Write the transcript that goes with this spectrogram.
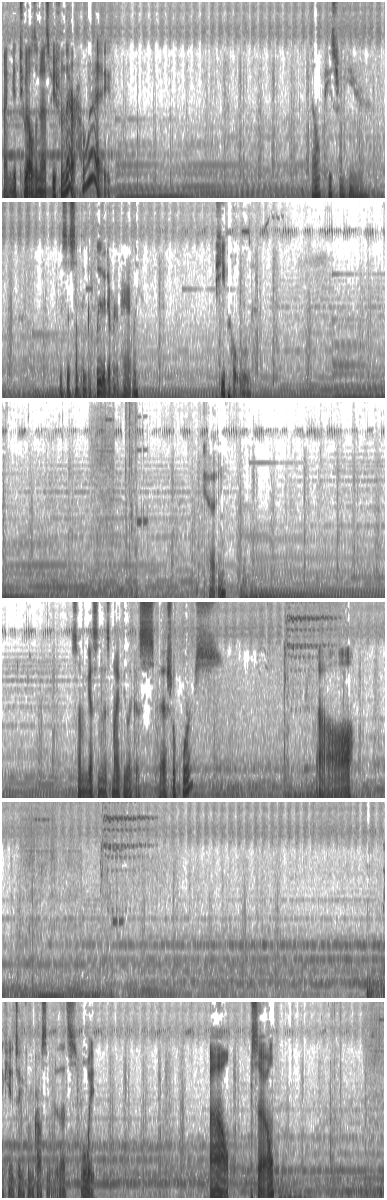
I can get two L's and an S piece from there. Hooray! L piece from here. This is something completely different, apparently. Peephole. Okay. So I'm guessing this might be like a special course? Aww. Hmm, I can't take it from across the window, that's... We'll wait. Ow. So...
